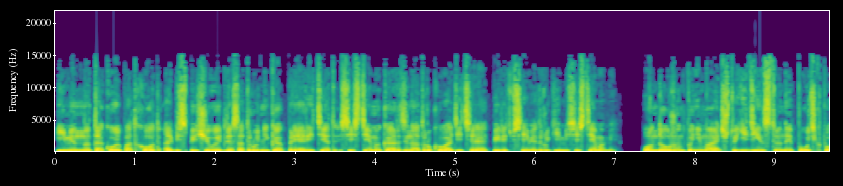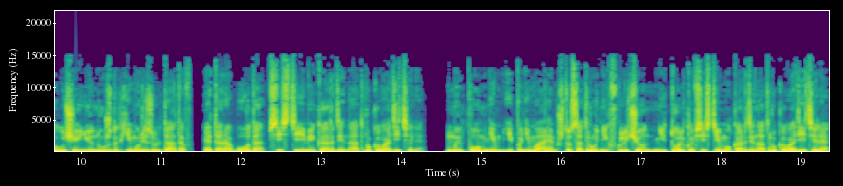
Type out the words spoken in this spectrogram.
Именно такой подход обеспечивает для сотрудника приоритет системы координат руководителя перед всеми другими системами. Он должен понимать, что единственный путь к получению нужных ему результатов это работа в системе координат руководителя. Мы помним и понимаем, что сотрудник включен не только в систему координат руководителя,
